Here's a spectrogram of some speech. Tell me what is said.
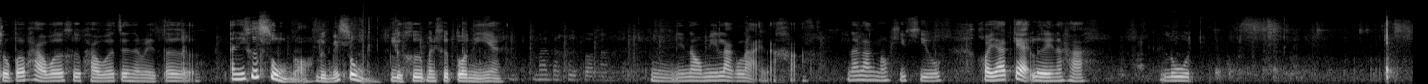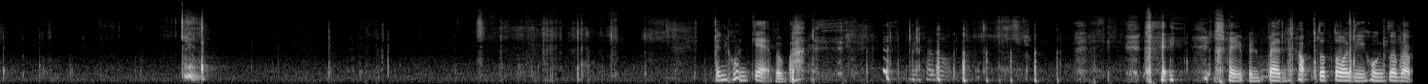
Super Power คือ Power Generator อันนี้คือสุ่มเหรอ หรือไม่สุ่ม หรือคือมันคือตัวนี้อะน่าจะคือตอนนั้นแหละอืมนี่น้องมีหลากหลายนะคะ น่ารักเน้องคิ้วๆขออนุญาตแกะเลยนะคะ รูดเป็นคนแกะแบบว่า ไม่ขนม ใครใครเป็นแฟนคลับตัวตัวนี้คงจะแบบ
